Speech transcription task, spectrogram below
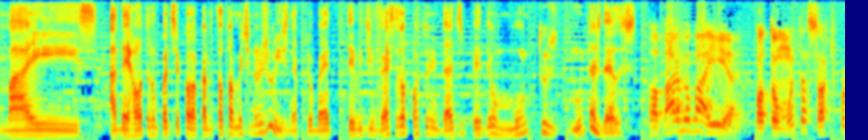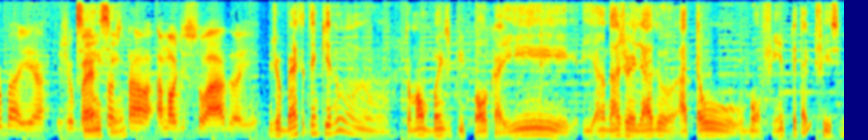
mas a derrota não pode ser colocada totalmente no juiz, né? Porque o Bahia teve diversas oportunidades e perdeu muitos, muitas delas. Roubaram meu Bahia. Faltou muita sorte pro Bahia. Gilberto Sim, sim. está amaldiçoado aí. Gilberto tem que ir num, tomar um banho de pipoca aí e andar ajoelhado até o, o Bonfim, porque tá difícil.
